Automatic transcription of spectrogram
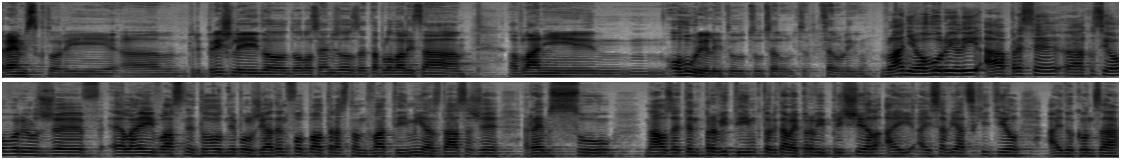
Rams, ktorí uh, pri, prišli do, do Los Angeles, etablovali sa a, a v Lani mm, ohúrili tú, tú celú, celú ligu. V Lani ohúrili a presne ako si hovoril, že v LA vlastne dlho nebol žiaden fotbal, teraz tam dva týmy a zdá sa, že Rams sú naozaj ten prvý tým, ktorý tam aj prvý prišiel, aj, aj sa viac chytil, aj dokonca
